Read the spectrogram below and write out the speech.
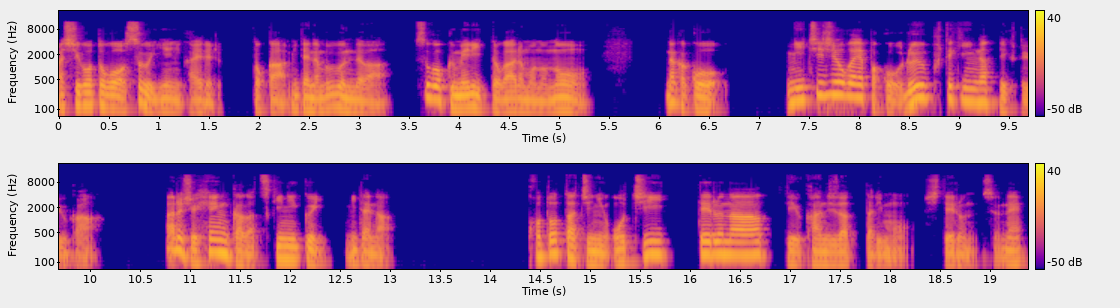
まあ、仕事後すぐ家に帰れるとか、みたいな部分では、すごくメリットがあるものの、なんかこう、日常がやっぱこう、ループ的になっていくというか、ある種変化がつきにくいみたいなことたちに陥ってるなっていう感じだったりもしてるんですよね。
